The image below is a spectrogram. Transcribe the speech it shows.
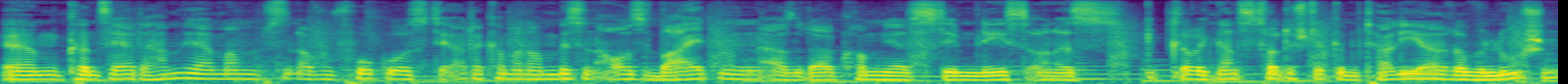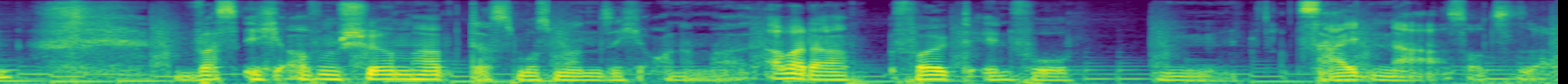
ähm, Konzerte haben wir ja immer ein bisschen auf dem Fokus. Theater kann man noch ein bisschen ausweiten. Also da kommen jetzt demnächst auch, es gibt glaube ich ein ganz tolles Stück im Thalia, Revolution, was ich auf dem Schirm habe. Das muss man sich auch nochmal. Aber da folgt Info hm, zeitnah sozusagen.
